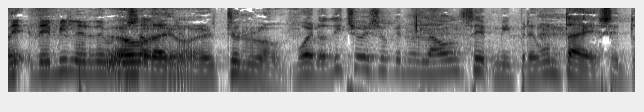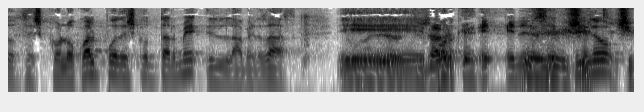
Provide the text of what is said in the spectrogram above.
de- de miles de euros No, al año. esto no lo 11. Bueno, dicho eso que no es la 11, mi pregunta es, entonces, con lo cual puedes contarme la verdad. Eh, porque que- en el eh, si- sentido... Si,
